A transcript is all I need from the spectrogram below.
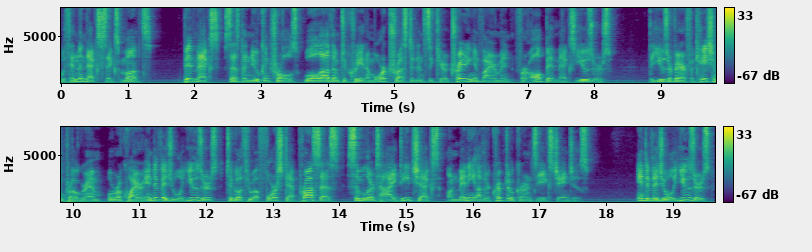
within the next six months. BitMEX says the new controls will allow them to create a more trusted and secure trading environment for all BitMEX users. The user verification program will require individual users to go through a four step process similar to ID checks on many other cryptocurrency exchanges. Individual users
